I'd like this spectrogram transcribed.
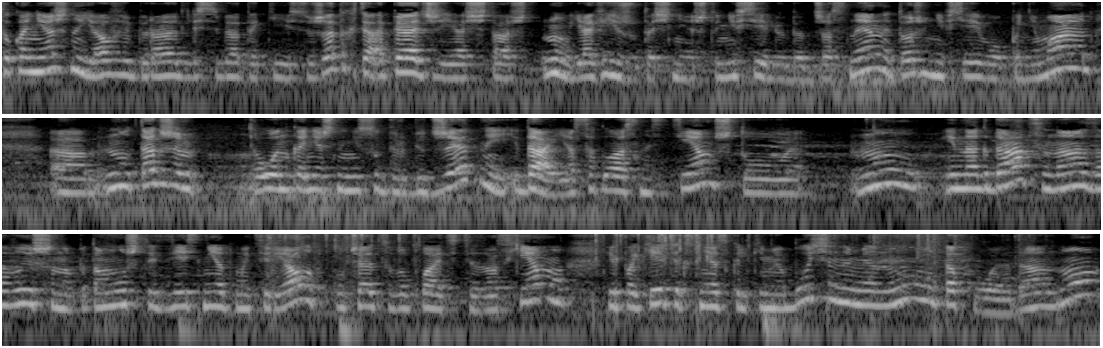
то, конечно, я выбираю для себя такие сюжеты. Хотя, опять же, я считаю, что, ну, я вижу, точнее, что не все любят Джаснен, и тоже не все его понимают. Э, ну, также он, конечно, не супер бюджетный. И да, я согласна с тем, что ну, иногда цена завышена, потому что здесь нет материалов. Получается, вы платите за схему и пакетик с несколькими бусинами. Ну, такое, да. Но,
